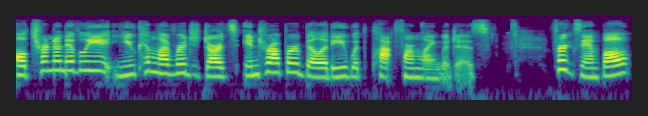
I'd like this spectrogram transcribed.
Alternatively, you can leverage Dart's interoperability with platform languages. For example,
